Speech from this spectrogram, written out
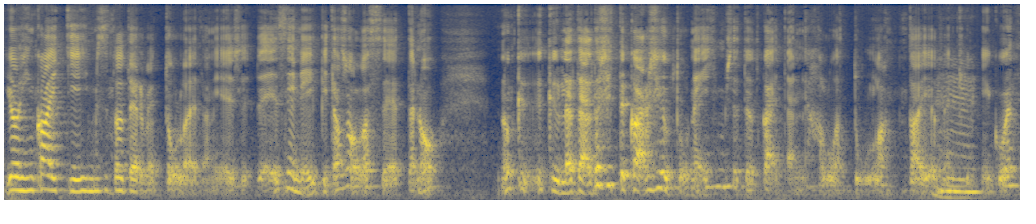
joihin kaikki ihmiset on tervetulleita, niin ei, sen ei pitäisi olla se, että no, no ky, kyllä täältä sitten karsiutuu ne ihmiset, jotka ei tänne halua tulla. Tai jotenkin mm. niin kuin.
